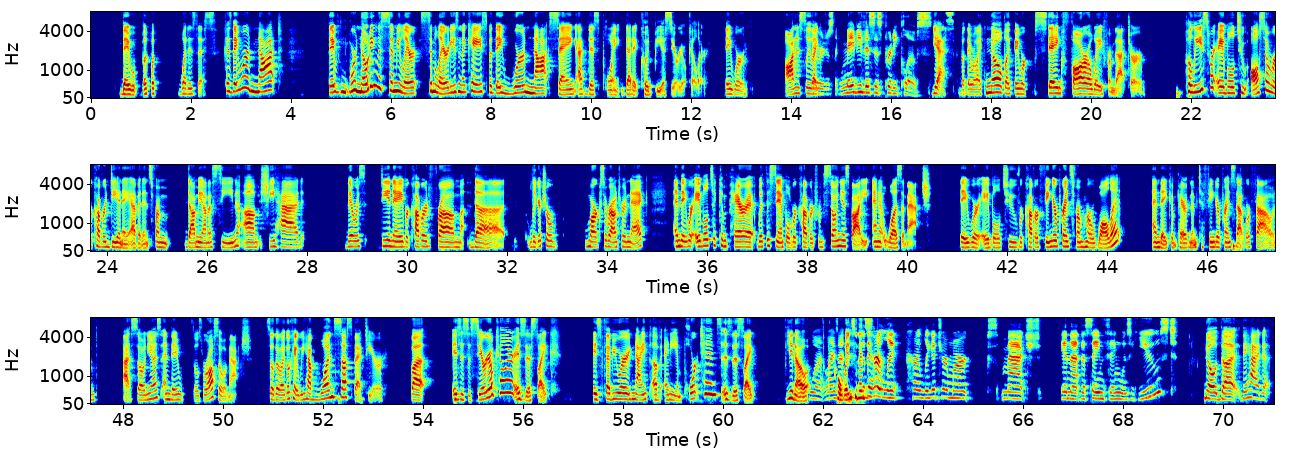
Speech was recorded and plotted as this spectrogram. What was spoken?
They were like, what what is this? Because they were not they were noting the similar similarities in the case, but they were not saying at this point that it could be a serial killer. They were honestly They like were just like, maybe this is pretty close. Yes, but they were like, nope, like they were staying far away from that term. Police were able to also recover DNA evidence from Damiana's scene. Um, she had, there was DNA recovered from the ligature marks around her neck, and they were able to compare it with the sample recovered from Sonia's body, and it was a match. They were able to recover fingerprints from her wallet and they compared them to fingerprints that were found at Sonia's and they those were also a match. So they're like, okay, we have one suspect here, but is this a serial killer? Is this like is February 9th of any importance? Is this like, you know, What? Why is that? coincidence? So that her li- her ligature marks matched in that the same thing was used. no, the they had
